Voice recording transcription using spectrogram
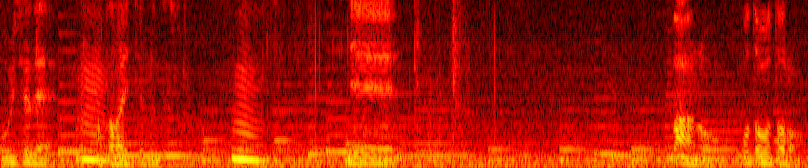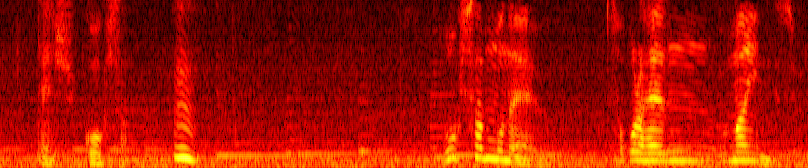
お店で働いてるんですけど、うん、でまああの元々の店主豪輝さん。うん、豪輝さんもねそこら辺うまいんですよね。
